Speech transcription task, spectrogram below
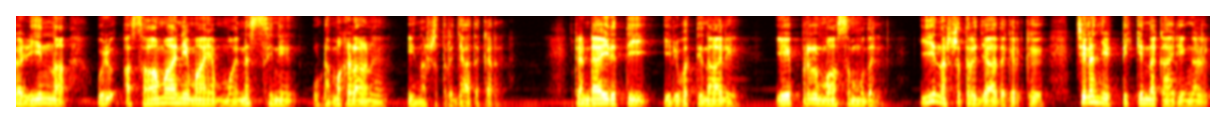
കഴിയുന്ന ഒരു അസാമാന്യമായ മനസ്സിന് ഉടമകളാണ് ഈ നക്ഷത്ര ജാതകർ രണ്ടായിരത്തി ഇരുപത്തിനാല് ഏപ്രിൽ മാസം മുതൽ ഈ നക്ഷത്ര ജാതകർക്ക് ചില ഞെട്ടിക്കുന്ന കാര്യങ്ങൾ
